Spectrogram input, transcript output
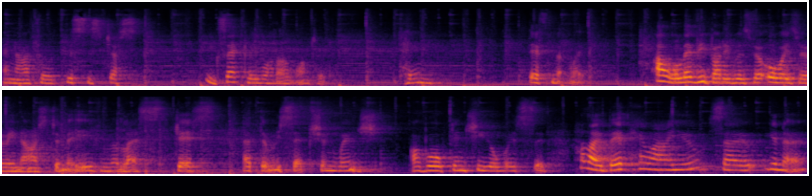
And I thought, this is just exactly what I wanted. 10, definitely. Oh, well, everybody was always very nice to me, even the last Jess at the reception. When she, I walked in, she always said, hello, Beth, how are you? So, you know,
